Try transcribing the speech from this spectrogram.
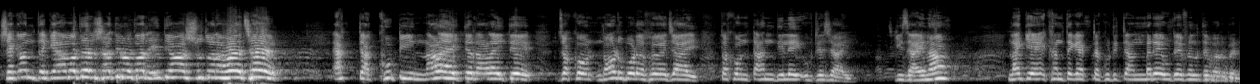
সেখান থেকে আমাদের স্বাধীনতার ইতিহাস সূচনা হয়েছে। একটা খুঁটি নাড়াইতে নাড়াইতে যখন নড়বড়ে হয়ে যায়, তখন টান দিলেই উঠে যায়। কি যায় না? নাকি এখান থেকে একটা খুঁটি টান মেরে উঠে ফেলতে পারবেন।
